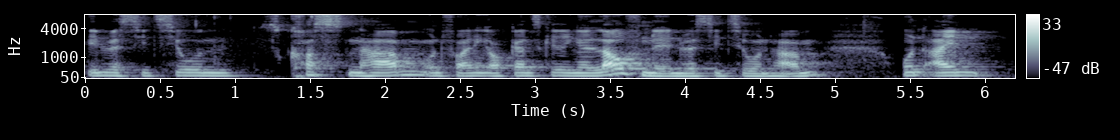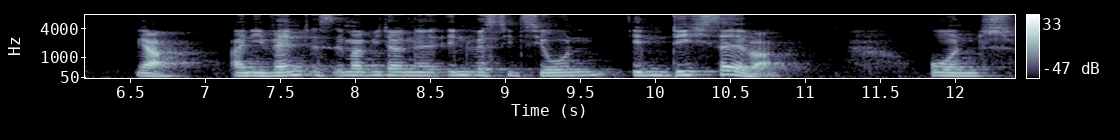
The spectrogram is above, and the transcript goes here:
Investitionskosten haben und vor allen Dingen auch ganz geringe laufende Investitionen haben. Und ein, ja, ein Event ist immer wieder eine Investition in dich selber. Und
